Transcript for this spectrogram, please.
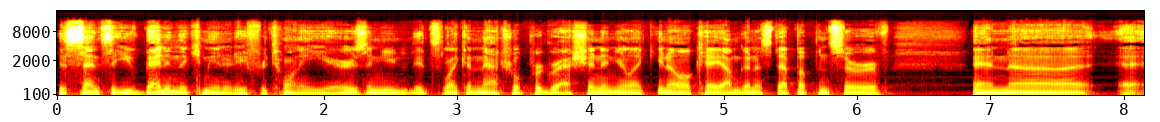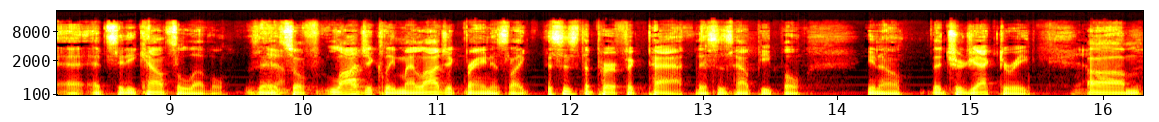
this sense that you've been in the community for 20 years, and you it's like a natural progression. And you're like, you know, okay, I'm going to step up and serve and uh, at city council level. Yeah. So logically, my logic brain is like, this is the perfect path. This is how people, you know, the trajectory. Yeah. Um,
